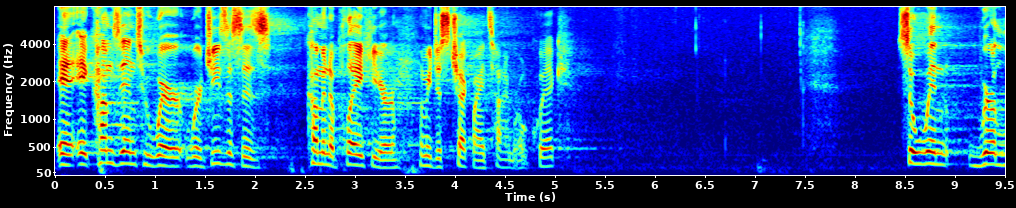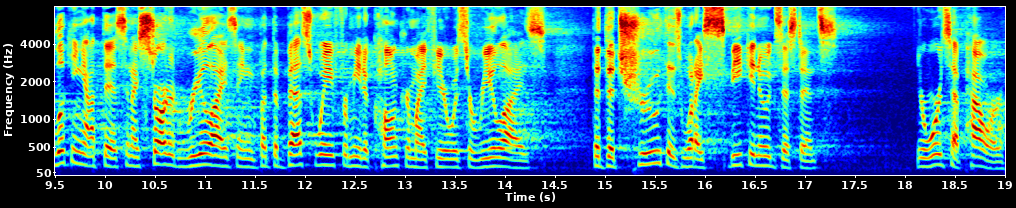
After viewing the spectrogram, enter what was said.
And it comes into where, where Jesus is come into play here. Let me just check my time real quick. So, when we're looking at this, and I started realizing, but the best way for me to conquer my fear was to realize that the truth is what I speak into existence. Your words have power.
